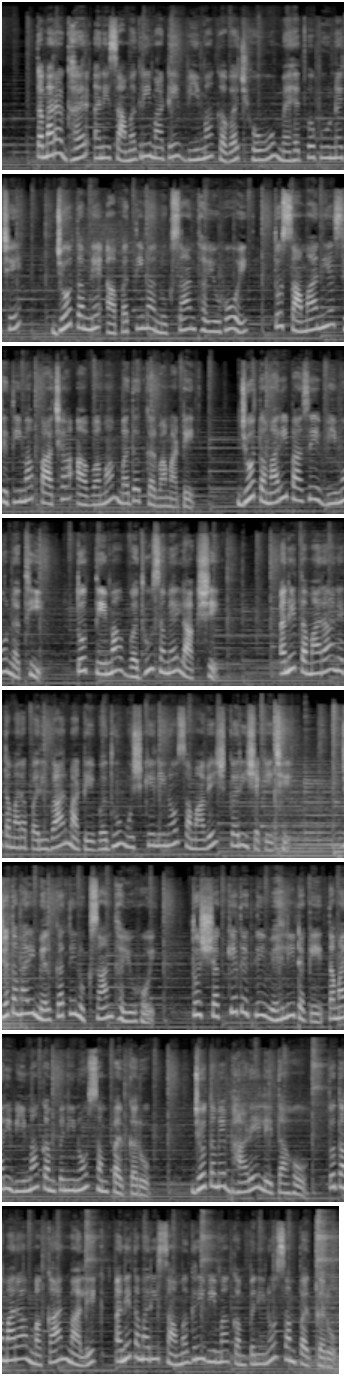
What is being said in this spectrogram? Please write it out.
તમારા ઘર અને સામગ્રી માટે વીમા કવચ હોવું મહત્વપૂર્ણ છે. જો તમને આપત્તિમાં નુકસાન થયું હોય, તો સામાન્ય સ્થિતિમાં પાછા આવવામાં મદદ કરવા માટે. જો તમારી પાસે વીમો નથી, તો તેમાં વધુ સમય લાગશે. અને તમારા અને તમારા પરિવાર માટે વધુ મુશ્કેલીનો સમાવેશ કરી શકે છે. જો તમારી મિલકતને નુકસાન થયું હોય તો શક્ય તેટલી વહેલી તકે તમારી વીમા કંપનીનો સંપર્ક કરો. જો તમે ભાડે લેતા હો, તો તમારા મકાન માલિક અને તમારી સામગ્રી વીમા કંપનીનો સંપર્ક કરો.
